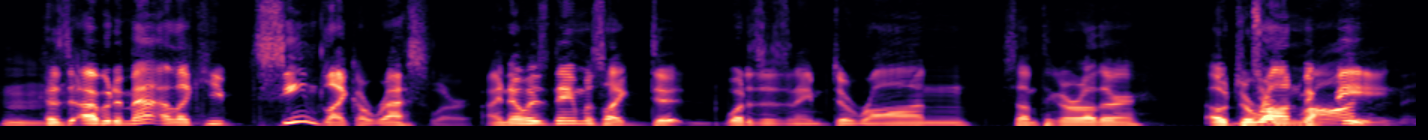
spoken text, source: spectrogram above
Hmm. Because I would imagine, like, he seemed like a wrestler. I know his name was like, D- what is his name? Deron something or other. Oh, Deron McBee.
